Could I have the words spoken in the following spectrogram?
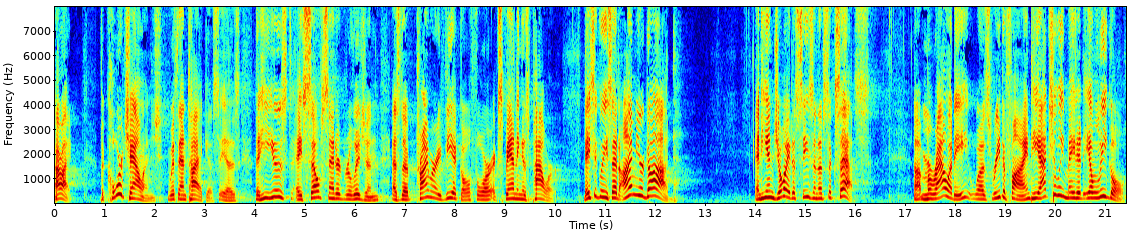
All right, the core challenge with Antiochus is that he used a self centered religion as the primary vehicle for expanding his power. Basically, he said, I'm your God. And he enjoyed a season of success. Uh, morality was redefined. He actually made it illegal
